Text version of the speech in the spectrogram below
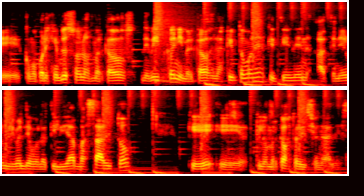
Eh, como por ejemplo son los mercados de Bitcoin y mercados de las criptomonedas que tienden a tener un nivel de volatilidad más alto que, eh, que los mercados tradicionales.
